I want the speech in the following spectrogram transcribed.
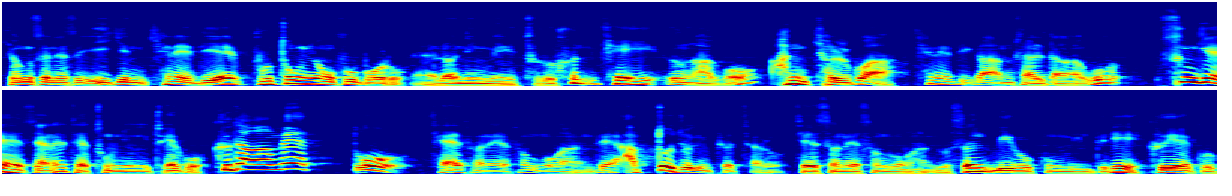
경선에서 이긴 케네디의 부통령 후보로 예, 러닝메이트로 흔쾌히 응하고 한 결과 케네디가 암살당 당하고 승계했잖아요. 대통령이 되고. 그 다음에 또 재선에 성공하는데 압도적인 표차로 재선에 성공한 것은 미국 국민들이 그의 그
